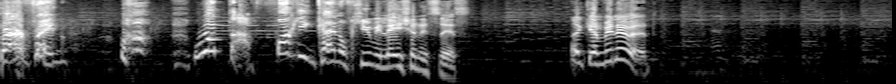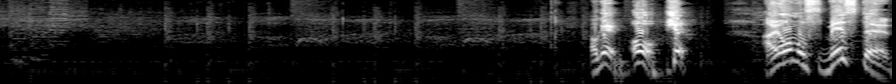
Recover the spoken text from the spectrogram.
Perfect. What the fucking kind of humiliation is this? I can't believe it. Okay. Oh, shit. I almost missed it.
